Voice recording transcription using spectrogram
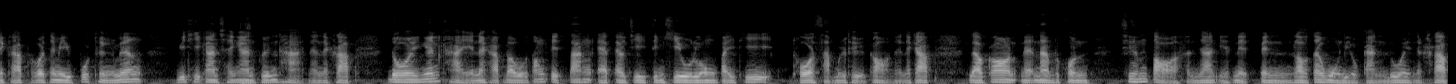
นะครับเขาก็จะมีพูดถึงเรื่องวิธีการใช้งานพื้นฐานนะครับ โดยเงื่อนไขนะครับ เราต้องติดตั้งแอป LG ThinQ ลงไปที่โทรศัพท์มือถือก่อนนะครับ แล้วก็แนะนำทุกคนเชื่อมต่อสัญญาณอินเทอร์เน็ตเป็นเราเตอร์วงเดียวกันด้วยนะครับ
